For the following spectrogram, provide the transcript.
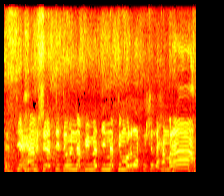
الازدحام شديد هنا في مدينة مراكش الحمراء.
